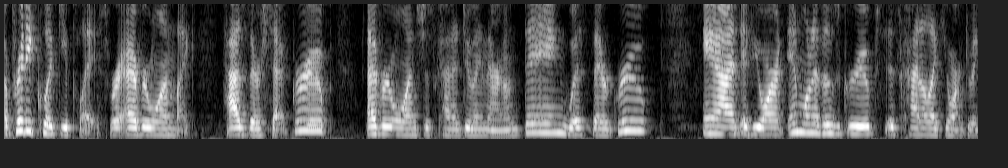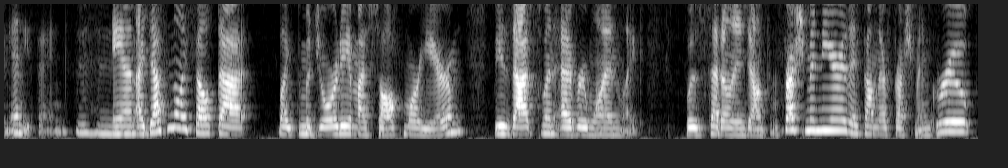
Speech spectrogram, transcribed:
a pretty clicky place where everyone like has their set group. Everyone's just kind of doing their own thing with their group. And if you aren't in one of those groups, it's kind of like you aren't doing anything. Mm-hmm. And I definitely felt that like the majority of my sophomore year because that's when everyone like was settling down from freshman year. They found their freshman group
